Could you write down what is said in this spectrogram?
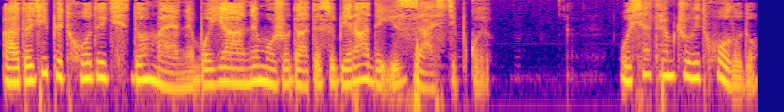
а тоді підходить до мене, бо я не можу дати собі ради із застіпкою. Уся тремчу від холоду,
